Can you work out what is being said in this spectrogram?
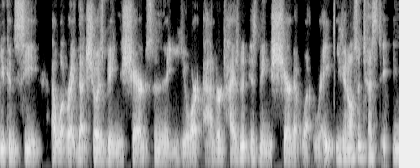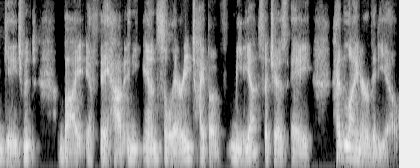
You can see at what rate that show is being shared so that your advertisement is being being shared at what rate. You can also test engagement by if they have any ancillary type of media, such as a headliner video,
